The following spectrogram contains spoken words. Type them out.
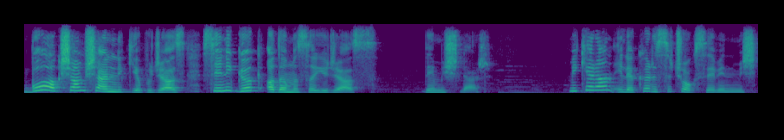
Bu akşam şenlik yapacağız. Seni gök adamı sayacağız." demişler. Mikeran ile karısı çok sevinmiş.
